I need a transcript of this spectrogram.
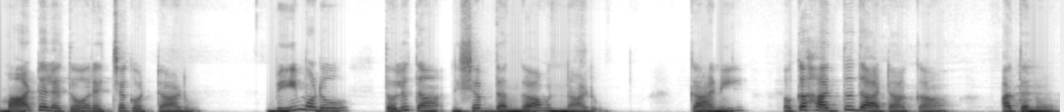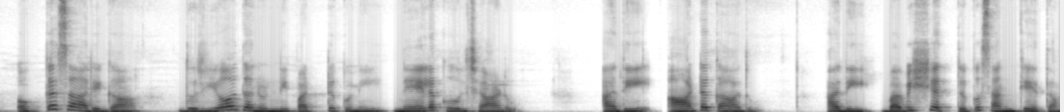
మాటలతో రెచ్చగొట్టాడు. భీముడు తొలుత నిశ్శబ్దంగా ఉన్నాడు. కానీ ఒక హద్దు దాటాక అతను ఒక్కసారిగా దుర్యోధనుణ్ణి పట్టుకుని నేల కూల్చాడు. అది ఆట కాదు. అది భవిష్యత్తుకు సంకేతం.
